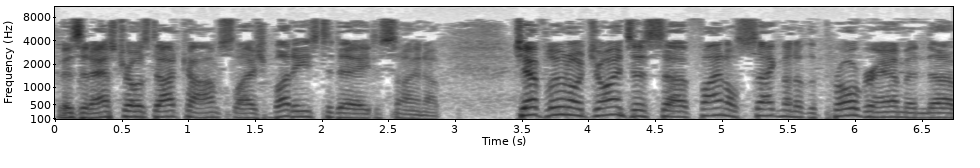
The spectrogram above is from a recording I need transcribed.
Visit astros.com slash buddies today to sign up. Jeff Luhnow joins us, uh, final segment of the program, and uh,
